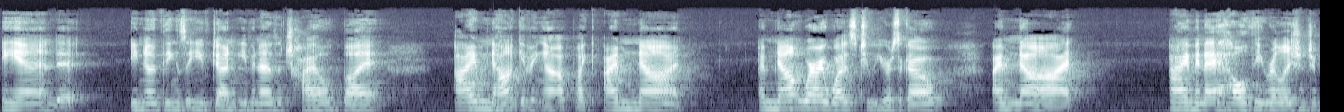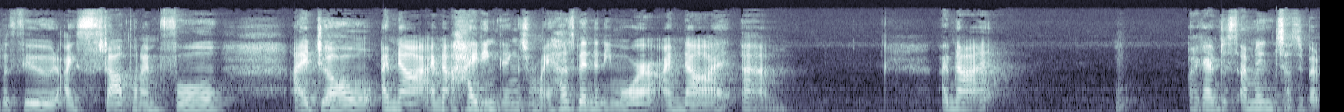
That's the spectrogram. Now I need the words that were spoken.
and you know things that you've done even as a child but i'm not giving up like i'm not i'm not where i was two years ago i'm not i'm in a healthy relationship with food. I stop when i'm full. I don't i'm not i'm not hiding things from my husband anymore. I'm not um i'm not like I'm just I'm in such a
